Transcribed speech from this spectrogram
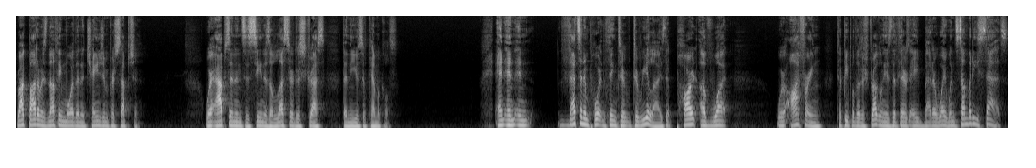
Rock bottom is nothing more than a change in perception, where abstinence is seen as a lesser distress than the use of chemicals. And and and that's an important thing to to realize that part of what we're offering to people that are struggling is that there's a better way. When somebody says,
